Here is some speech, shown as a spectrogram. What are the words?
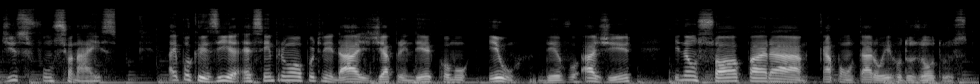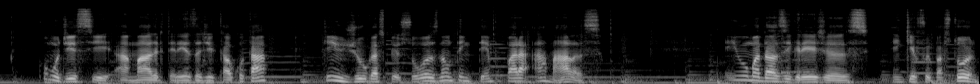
disfuncionais. A hipocrisia é sempre uma oportunidade de aprender como eu devo agir e não só para apontar o erro dos outros. Como disse a Madre Teresa de Calcutá, quem julga as pessoas não tem tempo para amá-las. Em uma das igrejas em que fui pastor,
